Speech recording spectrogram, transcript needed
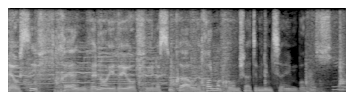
להוסיף חן ונוי ויופי לסוכה ולכל מקום שאתם נמצאים בו. השיר,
